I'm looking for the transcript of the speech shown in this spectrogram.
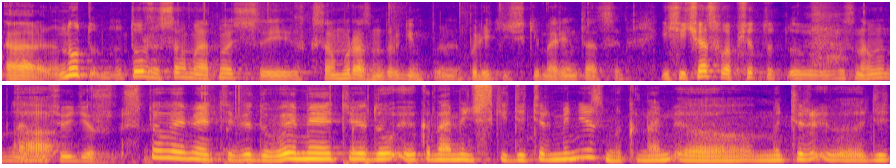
А, но ну, то же самое относится и к самым разным другим политическим ориентациям. И сейчас вообще-то э, в основном на этом а все и держится. Что вы имеете в виду? Вы имеете в виду экономический детерминизм, эконом... Э, матери... Э,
